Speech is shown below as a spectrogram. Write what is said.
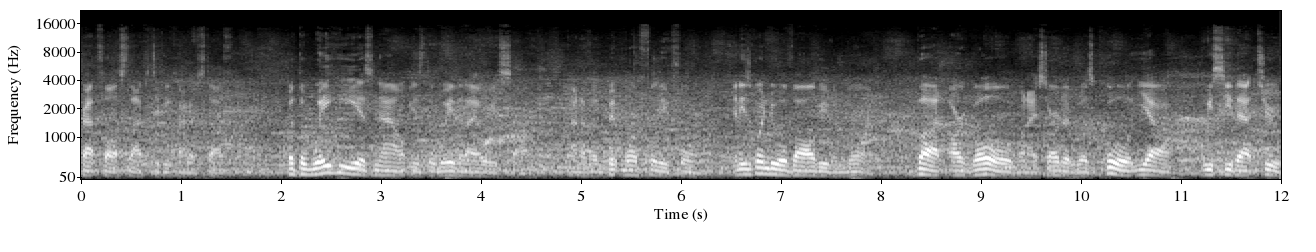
pratfall slapsticky kind of stuff. But the way he is now is the way that I always saw him, kind of a bit more fully formed, and he's going to evolve even more. But our goal when I started was cool. Yeah, we see that too,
